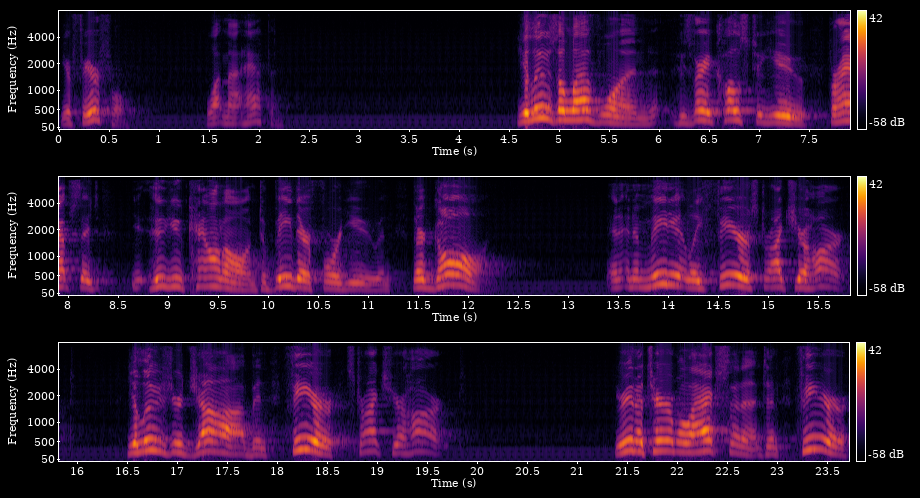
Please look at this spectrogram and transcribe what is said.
you're fearful what might happen. You lose a loved one who's very close to you, perhaps they, who you count on to be there for you, and they're gone. And, and immediately fear strikes your heart. You lose your job, and fear strikes your heart. You're in a terrible accident, and fear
